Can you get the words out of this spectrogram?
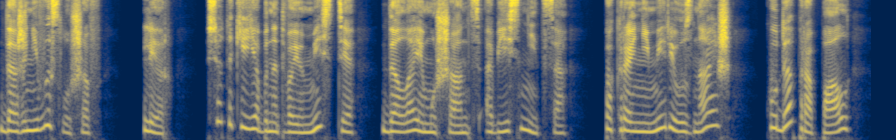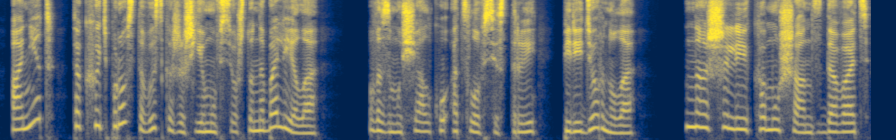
даже не выслушав. Лер, все-таки я бы на твоем месте дала ему шанс объясниться. По крайней мере, узнаешь, куда пропал, а нет, так хоть просто выскажешь ему все, что наболело». Возмущалку от слов сестры передернула. «Нашли кому шанс давать».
